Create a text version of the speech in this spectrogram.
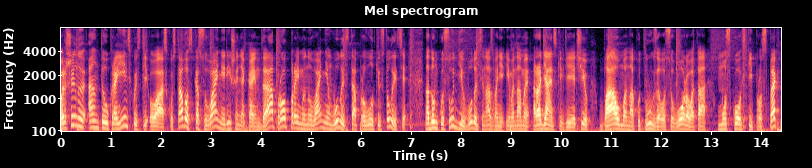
Вершиною антиукраїнськості ОАСКу стало скасування рішення КМДА про перейменування вулиць та провулків столиці. На думку суддів, вулиці, названі іменами радянських діячів Баумана, Кутузова, Суворова та Московський проспект,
